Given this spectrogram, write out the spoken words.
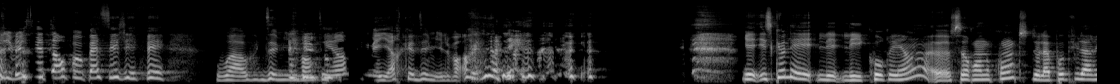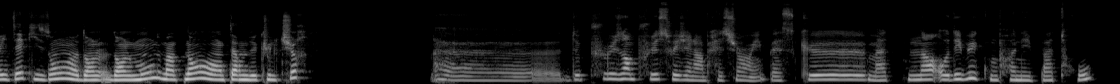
j'ai vu cette info passer, j'ai fait Waouh, 2021, c'est meilleur que 2020. Est-ce que les, les, les Coréens euh, se rendent compte de la popularité qu'ils ont euh, dans, dans, le monde maintenant en termes de culture? Euh, De plus en plus, oui, j'ai l'impression, oui. Parce que maintenant, au début, ils ne comprenaient pas trop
